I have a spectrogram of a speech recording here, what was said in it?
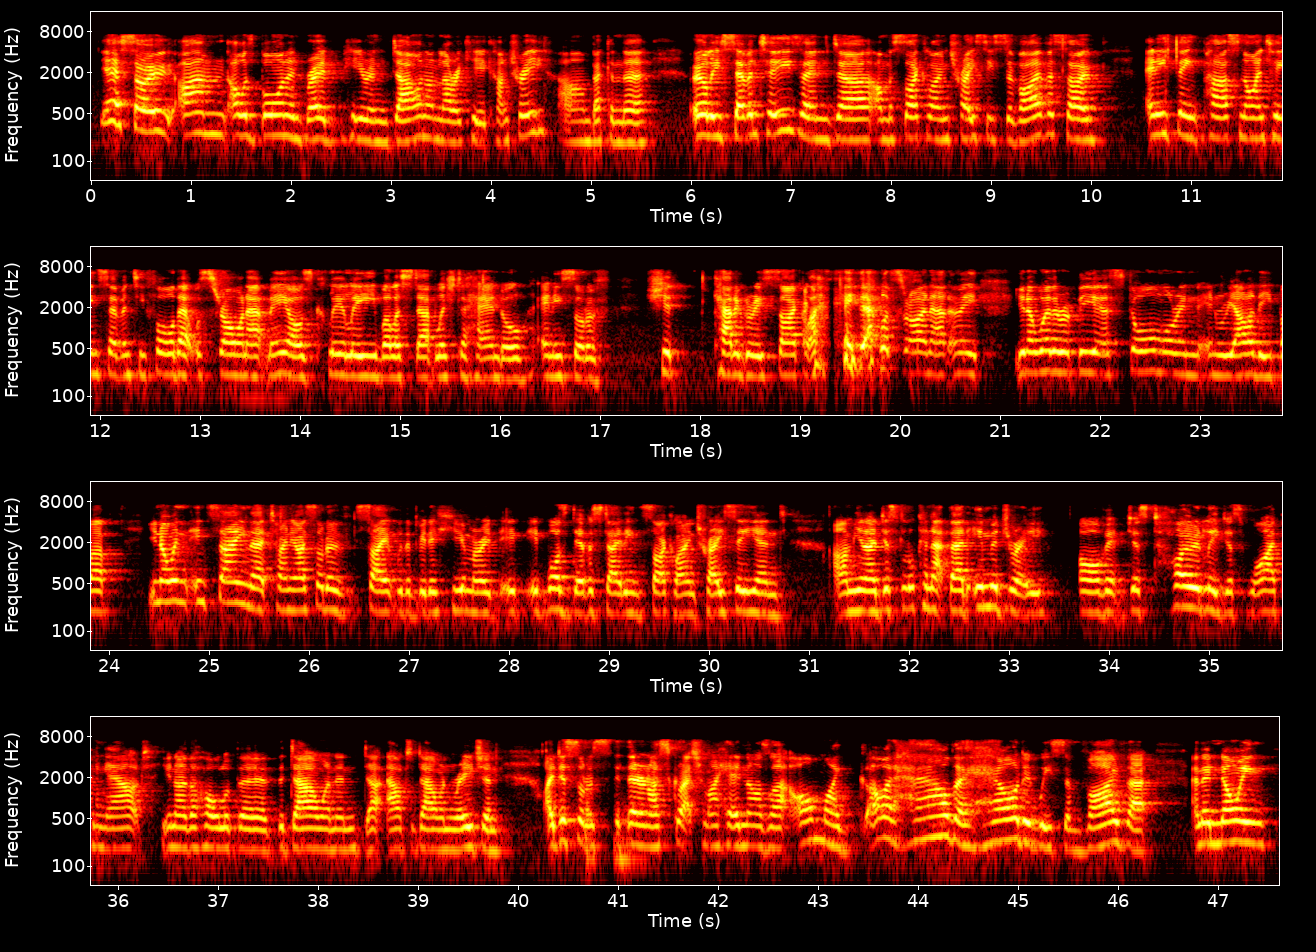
Yeah, so um, I was born and bred here in Darwin on Larrakia country um, back in the early 70s, and uh, I'm a Cyclone Tracy survivor. So anything past 1974 that was thrown at me, I was clearly well established to handle any sort of shit category cyclone that was thrown at me, you know, whether it be a storm or in, in reality. But, you know, in, in saying that, Tony, I sort of say it with a bit of humour. It, it, it was devastating, Cyclone Tracy, and, um, you know, just looking at that imagery of it just totally just wiping out, you know, the whole of the the Darwin and uh, outer Darwin region. I just sort of sit there and I scratch my head and I was like, oh my God, how the hell did we survive that? And then knowing,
